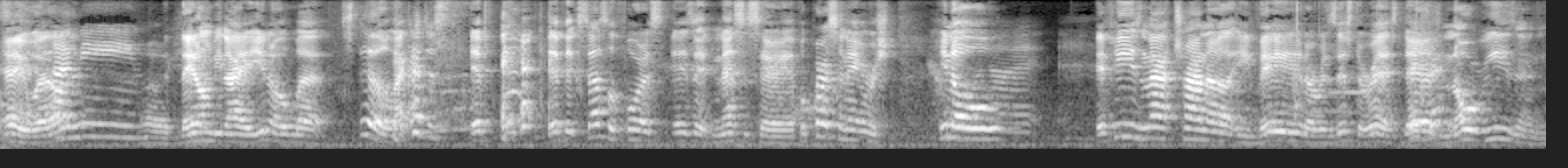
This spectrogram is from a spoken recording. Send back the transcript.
hey, well, I mean, Oh, they don't be like, you know, but still, like I just if if excessive force isn't necessary, if a person ain't, res- you know, if he's not trying to evade or resist arrest, there's Exactly. no reason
